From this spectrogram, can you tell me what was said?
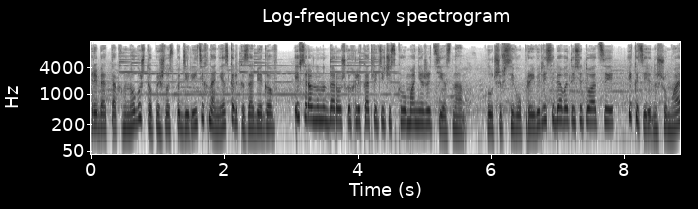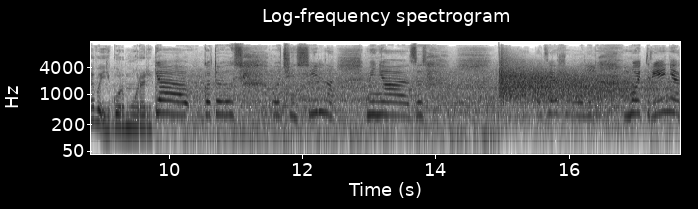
Ребят так много, что пришлось поделить их на несколько забегов. И все равно на дорожках легкоатлетического манежа тесно. Лучше всего проявили себя в этой ситуации Екатерина Шумаева и Егор Морарь. Я готовилась очень сильно. Меня за... поддерживал мой тренер,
